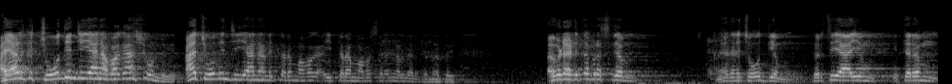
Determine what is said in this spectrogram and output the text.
അയാൾക്ക് ചോദ്യം ചെയ്യാൻ അവകാശമുണ്ട്. ആ ചോദ്യം ചെയ്യാനാണ് ഇത്തരം അവ- ഇത്തരം അവസരങ്ങൾ നൽകുന്നത്. അവിടെ അടുത്ത പ്രശ്നം. അതിന് ചോദ്യം. തീർച്ചയായും ഇത്തരം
